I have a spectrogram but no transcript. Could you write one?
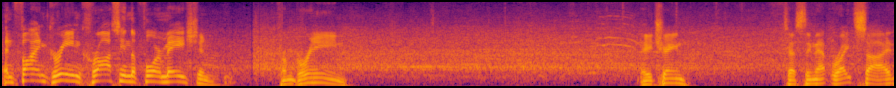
and find Green crossing the formation. From Green. Achane testing that right side.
